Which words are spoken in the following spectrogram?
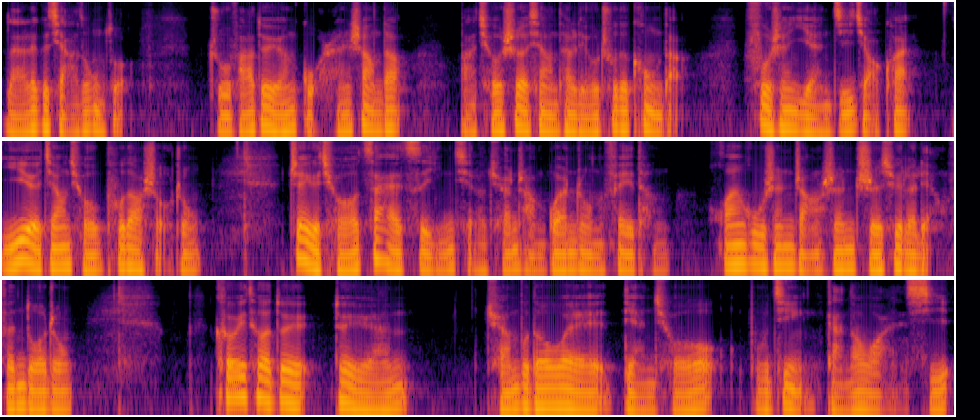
来了个假动作。主罚队员果然上当，把球射向他留出的空档。富胜眼疾脚快，一跃将球扑到手中。这个球再次引起了全场观众的沸腾，欢呼声、掌声持续了两分多钟。科威特队队员全部都为点球不进感到惋惜。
